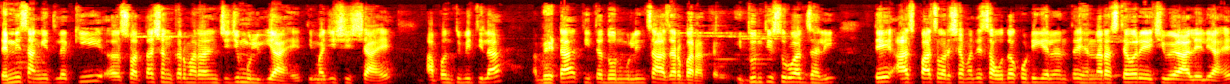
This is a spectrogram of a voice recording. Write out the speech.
त्यांनी सांगितलं की स्वतः शंकर महाराजांची जी मुलगी आहे ती माझी शिष्य आहे. आपण तुम्ही तिला भेटा ती त्या दोन मुलींचा आजार बरा करेल. इथून ती सुरुवात झाली. ते आज पाच वर्षामध्ये चौदा कोटी गेल्यानंतर ह्यांना रस्त्यावर यायची वेळ आलेली आहे.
